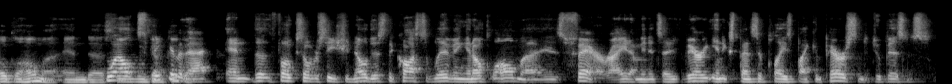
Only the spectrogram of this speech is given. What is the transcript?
Oklahoma and uh, see Well, got speaking of that, and the folks overseas should know this, the cost of living in Oklahoma is fair, right? I mean, it's a very inexpensive place by comparison to do business.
